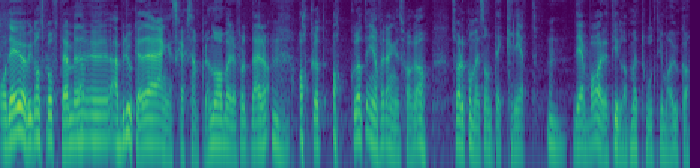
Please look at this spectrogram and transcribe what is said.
og det gjør vi ganske ofte. Men ja. jeg bruker det engelske eksempelet nå, bare for der, Mm. akkurat, akkurat innenfor engelskfaget så har det kommet et sånt dekret. Mm. Det er bare tillatt med to timer i uka.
